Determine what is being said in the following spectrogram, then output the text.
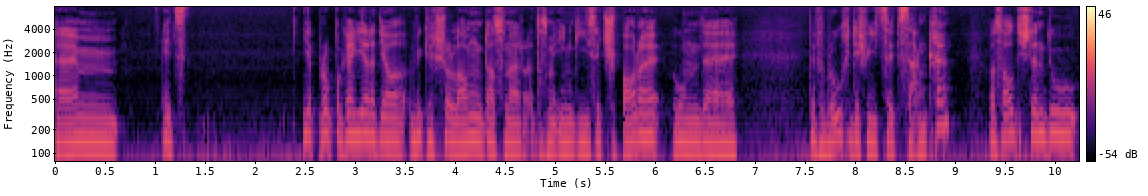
Ähm, jetzt, ihr propagiert ja wirklich schon lange, dass man, dass man Energie sparen und äh, den Verbrauch in der Schweiz senken Was haltest denn du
